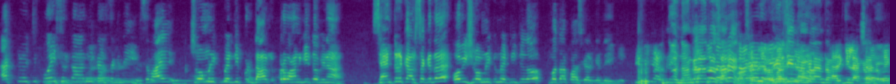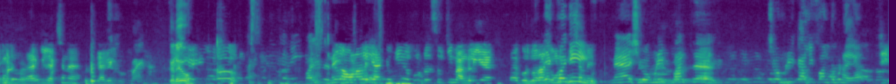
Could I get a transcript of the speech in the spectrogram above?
ਐਕਟ ਵਿੱਚ ਕੋਈ ਸਰਕਾਰ ਨਹੀਂ ਕਰ ਸਕਦੀ। ਸਿਵਾਏ ਸ਼੍ਰੋਮਣੀ ਕਮੇਟੀ ਦੀ ਪ੍ਰਧਾਨ- ਪ੍ਰਵਾਨਗੀ ਤੋਂ ਬਿਨਾ। ਸੈਂਟਰ ਕਰ ਸਕਦਾ ਹੈ, ਉਹ ਵੀ ਸ਼੍ਰੋਮਣੀ ਕਮੇਟੀ ਜਦੋਂ ਮਤਾ ਪਾਸ ਕਰਕੇ ਦੇਗੀ। ਨੰਗ ਲੈਂਦਾ ਸਰ। ਵੀਰ ਜੀ ਨੰਗ ਲੈਂਦਾ। ਐਰਗੀ ਇਲੈਕਸ਼ਨ ਇੱਕ ਮਿੰਟ। ਐਰਗੀ ਇਲੈਕਸ਼ਨ ਹੈ ਕਰਿਓ। ਨਹੀਂ ਆਉਣ ਵਾਲੀ ਹੈ ਕਿਉਂਕਿ ਇਹ ਵੋਟਰ ਸੂਚੀ ਮੰਗ ਲਈ ਹੈ ਗੁਰਦੁਆਰਾ ਚੋਣ ਦੇਖੋ ਜੀ ਕਮਿਸ਼ਨ ਨੇ। ਮੈਂ ਸ਼੍ਰੋਮਣੀ ਪੰਥ ਸ਼੍ਰੋਮਣੀ ਅਕਾਲੀ ਪੰਥ ਬਣਾਇਆ। ਜੀ।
